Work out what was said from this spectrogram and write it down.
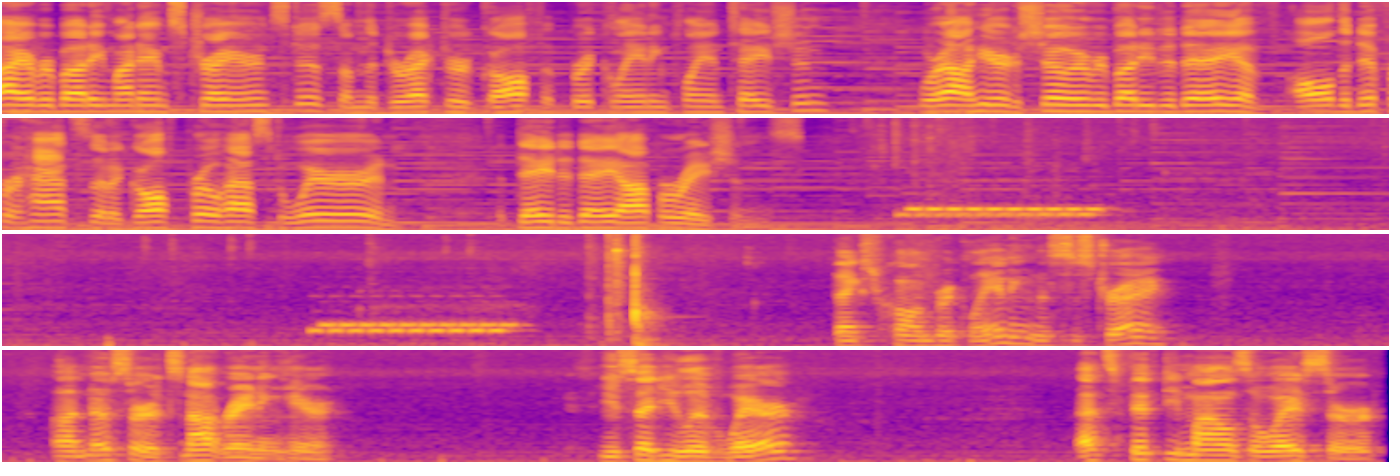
Hi everybody, my name's Trey Ernstis. I'm the Director of Golf at Brick Landing Plantation. We're out here to show everybody today of all the different hats that a golf pro has to wear and day-to-day -day operations. Thanks for calling Brick Landing. This is Trey. Uh, no, sir, it's not raining here. You said you live where? That's 50 miles away, sir.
